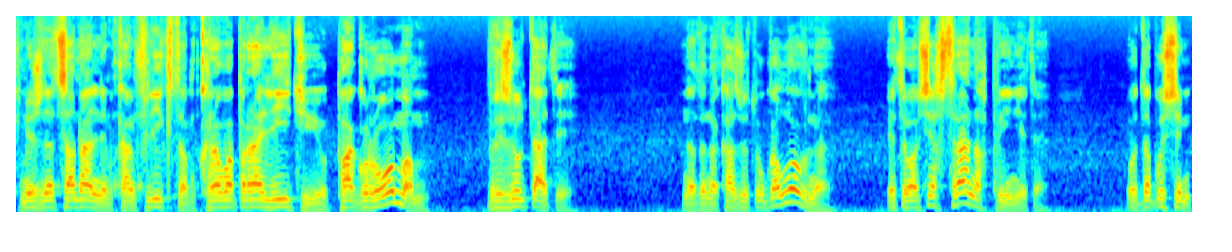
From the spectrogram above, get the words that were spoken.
к межнациональным конфликтам, кровопролитию, погромам в результате, надо наказывать уголовно. Это во всех странах принято. Вот, допустим,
